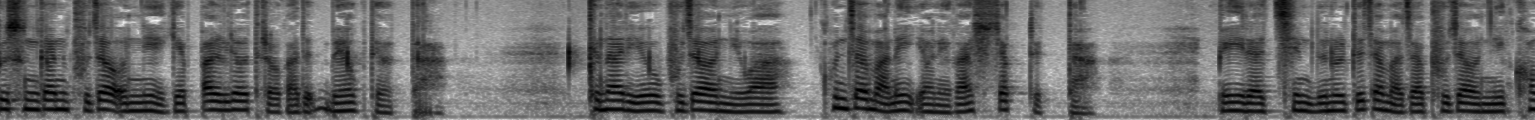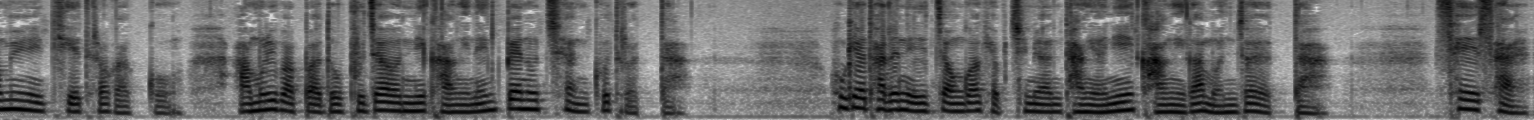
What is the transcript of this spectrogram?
그 순간 부자 언니에게 빨려 들어가듯 매혹되었다. 그날 이후 부자 언니와 혼자만의 연애가 시작됐다. 매일 아침 눈을 뜨자마자 부자 언니 커뮤니티에 들어갔고 아무리 바빠도 부자 언니 강의는 빼놓지 않고 들었다. 혹여 다른 일정과 겹치면 당연히 강의가 먼저였다. 세 살,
